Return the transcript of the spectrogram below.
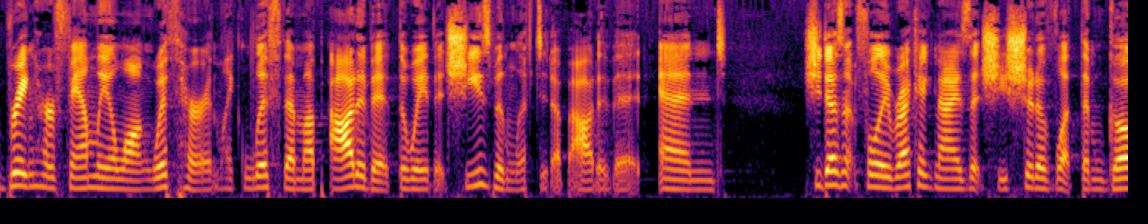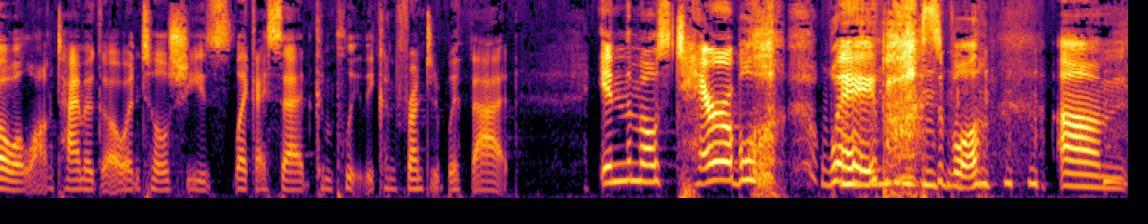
bring her family along with her and like lift them up out of it the way that she's been lifted up out of it. And she doesn't fully recognize that she should have let them go a long time ago until she's, like I said, completely confronted with that in the most terrible way possible. um,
